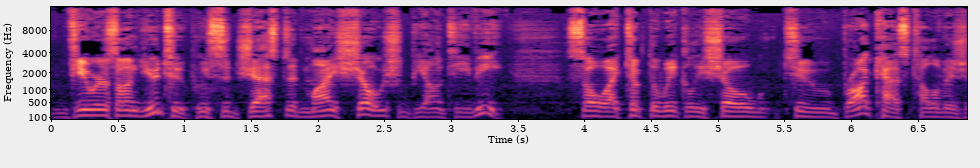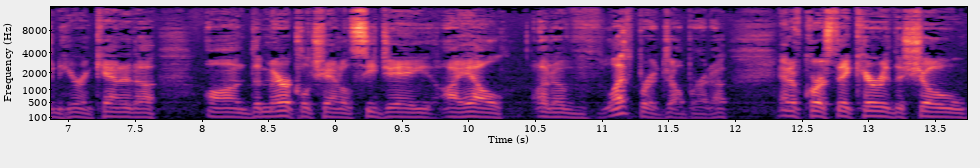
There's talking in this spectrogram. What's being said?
viewers on YouTube who suggested my show should be on TV. So I took the weekly show to broadcast television here in Canada on the Miracle Channel CJIL out of Lethbridge, Alberta. And of course, they carried the show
